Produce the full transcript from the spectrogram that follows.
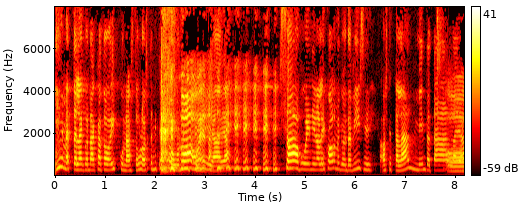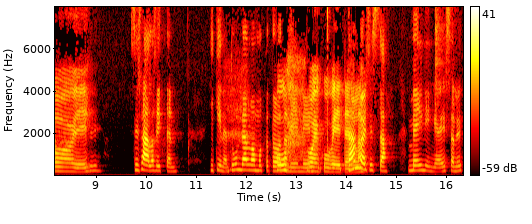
ihmettelen, kun katsoo ikkunasta ulos, että miten on ollut niin ja saavuin, niin oli 35 astetta lämmintä täällä. Oi. Ja sisällä sitten hikinen tunnelma, mutta tuota uh, niin, niin voin kuvitella. Tämmöisissä meiningeissä nyt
